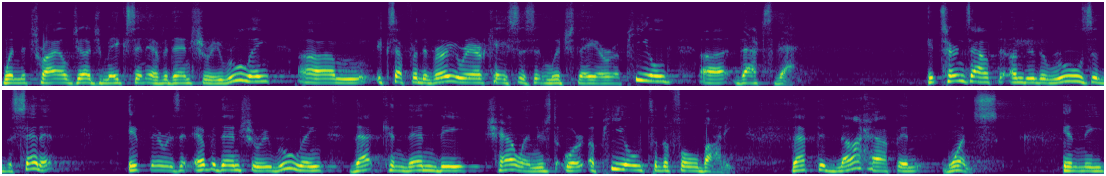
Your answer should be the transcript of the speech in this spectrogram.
when the trial judge makes an evidentiary ruling, um, except for the very rare cases in which they are appealed, uh, that's that. It turns out that under the rules of the Senate, if there is an evidentiary ruling, that can then be challenged or appealed to the full body. That did not happen once in the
